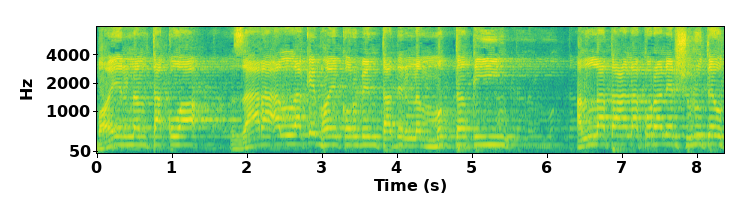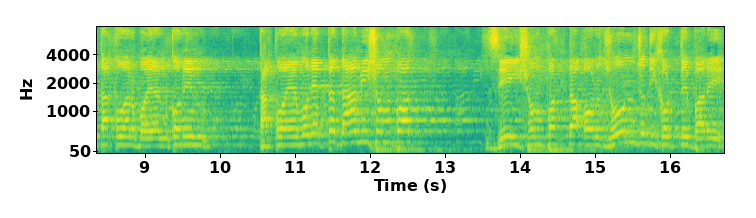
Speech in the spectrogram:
ভয়ের নাম তাকওয়া। যারা আল্লাহকে ভয় করবেন, তাদের নাম মুত্তাকিন। আল্লাহ তাআলা কোরআনের শুরুতেও তাকওয়ার বয়ান করেন, তাকওয়া এমন একটা দামি সম্পদ, যেই সম্পদটা অর্জন যদি করতে পারে,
